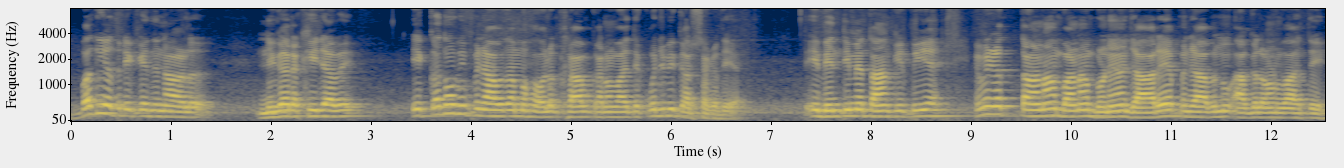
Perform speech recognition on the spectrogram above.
ਵਧੀਆ ਤਰੀਕੇ ਦੇ ਨਾਲ ਨਿਗਾਹ ਰੱਖੀ ਜਾਵੇ। ਇਹ ਕਦੋਂ ਵੀ ਪੰਜਾਬ ਦਾ ਮਾਹੌਲ ਖਰਾਬ ਕਰਨ ਵਾਸਤੇ ਕੁਝ ਵੀ ਕਰ ਸਕਦੇ ਆ। ਤੇ ਇਹ ਬੇਨਤੀ ਮੈਂ ਤਾਂ ਕੀਤੀ ਹੈ ਕਿਉਂਕਿ ਜਿਹੜਾ ਤਾਣਾ ਬਾਣਾ ਬੁਣਿਆ ਜਾ ਰਿਹਾ ਪੰਜਾਬ ਨੂੰ ਅੱਗ ਲਾਉਣ ਵਾਸਤੇ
